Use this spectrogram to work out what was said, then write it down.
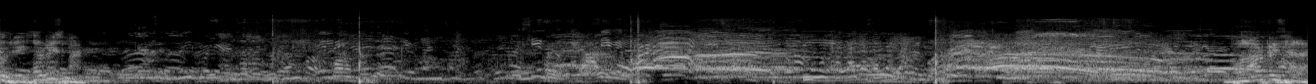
चौधरी सर्भिसमा इसारा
